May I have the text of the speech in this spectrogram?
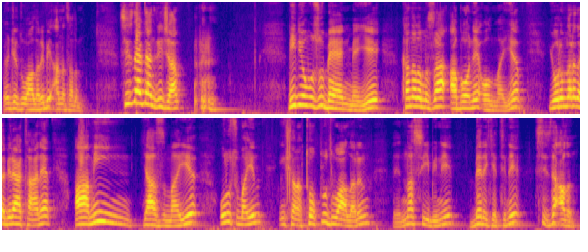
Önce duaları bir anlatalım. Sizlerden ricam videomuzu beğenmeyi, kanalımıza abone olmayı, yorumlara da birer tane amin yazmayı unutmayın. İnşallah toplu duaların e, nasibini, bereketini siz de alın.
